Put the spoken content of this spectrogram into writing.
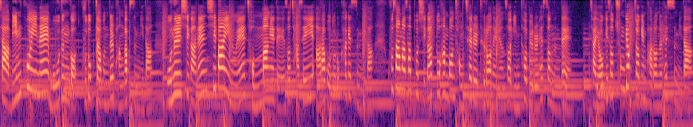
자, 밈코인의 모든 것 구독자분들 반갑습니다. 오늘 시간엔 시바이누의 전망에 대해서 자세히 알아보도록 하겠습니다. 쿠사마 사토시가 또 한 번 정체를 드러내면서 인터뷰를 했었는데 자, 여기서 충격적인 발언을 했습니다.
